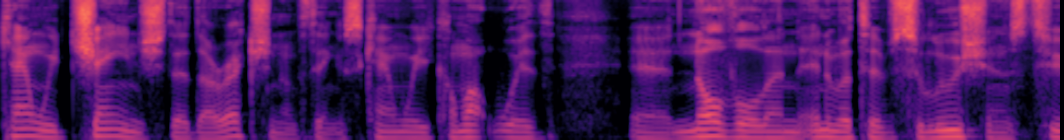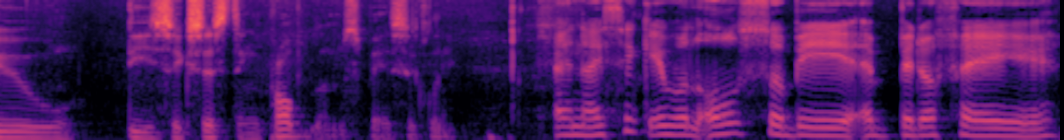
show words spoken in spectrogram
can we change the direction of things? Can we come up with uh, novel and innovative solutions to these existing problems, basically? And I think it will also be a bit of a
